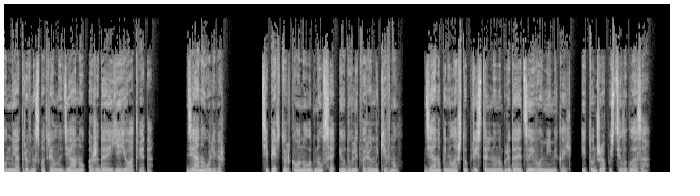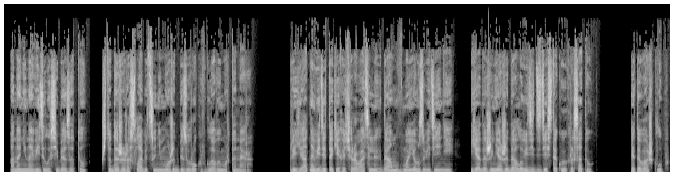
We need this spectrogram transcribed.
он неотрывно смотрел на Диану, ожидая ее ответа. «Диана Оливер». Теперь только он улыбнулся и удовлетворенно кивнул. Диана поняла, что пристально наблюдает за его мимикой, и тут же опустила глаза. Она ненавидела себя за то, что даже расслабиться не может без уроков главы Мортенера. «Приятно видеть таких очаровательных дам в моем заведении. Я даже не ожидал увидеть здесь такую красоту». «Это ваш клуб?»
